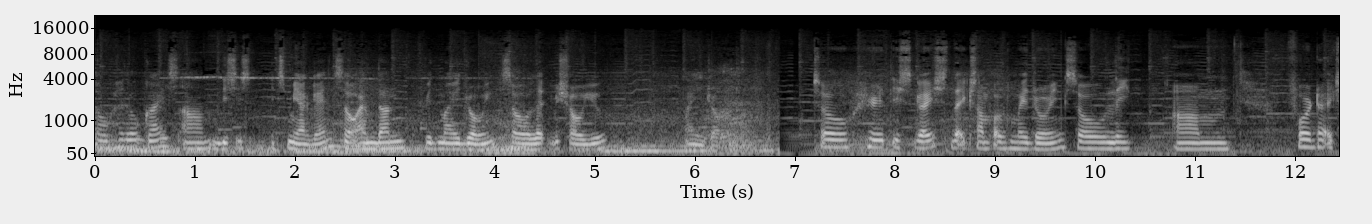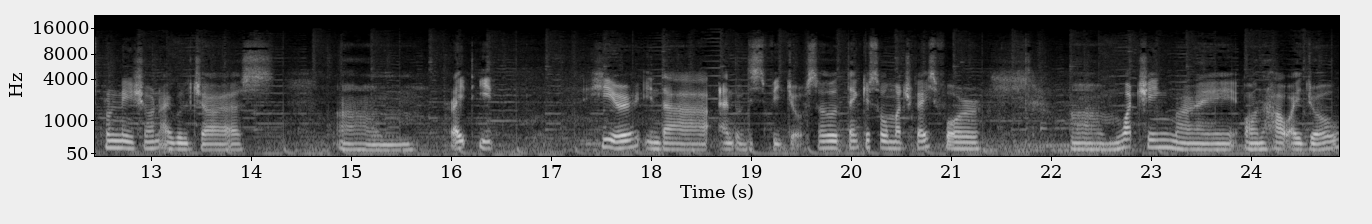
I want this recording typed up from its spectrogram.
So hello guys. Um this is it's me again. So i'm done with my drawing. So let me show you my drawing. So here it is guys the example of my drawing. So late um for the explanation i will just um write it here in the end of this video. So thank you so much guys for um, watching my on how i draw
